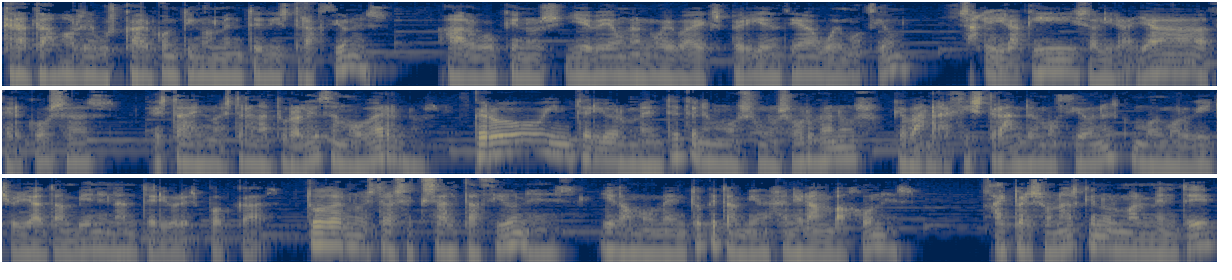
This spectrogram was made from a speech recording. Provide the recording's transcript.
tratamos de buscar continuamente distracciones, algo que nos lleve a una nueva experiencia o emoción. Salir aquí, salir allá, hacer cosas. Está en nuestra naturaleza movernos. Pero interiormente tenemos unos órganos que van registrando emociones, como hemos dicho ya también en anteriores podcasts. Todas nuestras exaltaciones llega un momento que también generan bajones. Hay personas que normalmente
